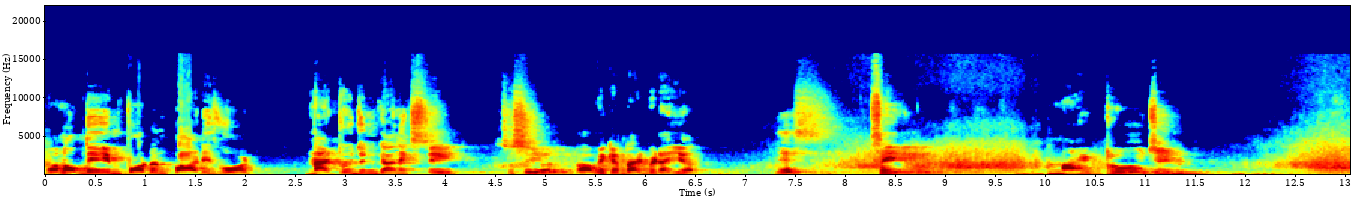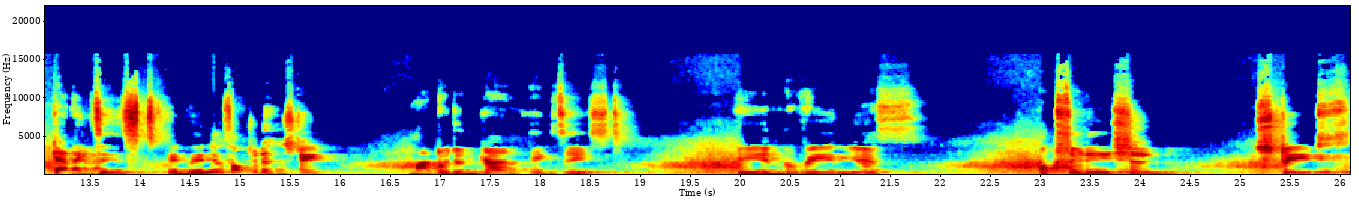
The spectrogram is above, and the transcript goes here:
one of the important part is what? Nitrogen can exchange. So see here uh, we can write beta here. Yes. Say nitrogen can exist in various oxidation state. Nitrogen can exist in various oxidation states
